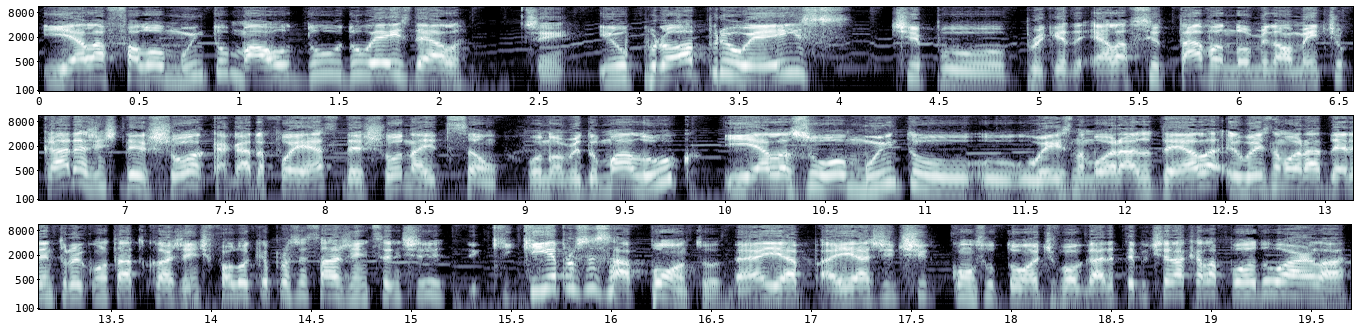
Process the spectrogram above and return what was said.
E ela falou muito mal do, do ex dela. Sim. E o próprio ex tipo, porque ela citava nominalmente o cara, a gente deixou, a cagada foi essa, deixou na edição o nome do maluco, e ela zoou muito o, o ex-namorado dela, e o ex-namorado dela entrou em contato com a gente, falou que ia processar a gente, se a gente que, que ia processar, ponto, né? E a, aí a gente consultou um advogado e teve que tirar aquela porra do ar lá,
